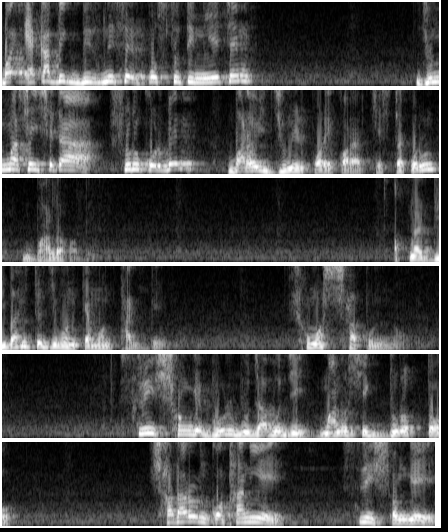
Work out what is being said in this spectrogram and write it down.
বা একাধিক বিজনেসের প্রস্তুতি নিয়েছেন, জুন মাসেই সেটা শুরু করবেন, বারোই জুনের পরে করার চেষ্টা করুন, ভালো হবে। আপনার বিবাহিত জীবন কেমন থাকবে? সমস্যাপূর্ণ। স্ত্রীর সঙ্গে ভুল বুঝাবুঝি, মানসিক দূরত্ব, সাধারণ কথা নিয়ে স্ত্রীর সঙ্গে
